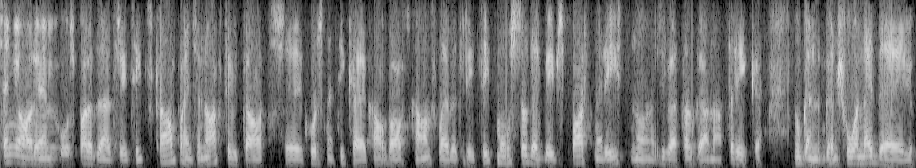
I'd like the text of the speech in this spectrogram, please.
Senioriem būs paredzētas arī citas kampaņas un aktivitātes, kuras ne tikai valsts kanclē, bet arī citi mūsu sadarbības partneri īsteno. Es gribētu atgādināt arī, ka nu, gan, gan šo nedēļu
